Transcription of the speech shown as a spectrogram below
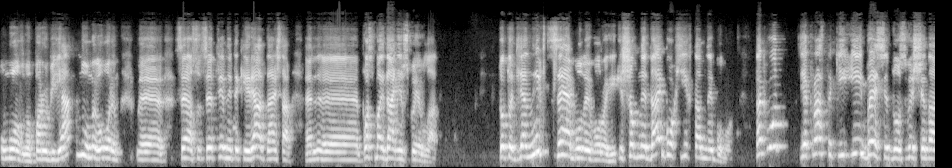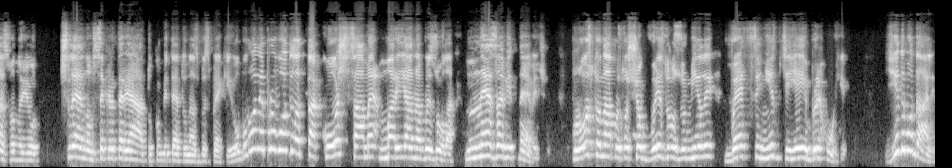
умовно Парубія. Ну, ми говоримо, е, це асоціативний такий ряд, знаєш, там е, е, постмайданівської влади. Тобто для них це були вороги, і щоб, не дай Бог, їх там не було. Так от, якраз таки і бесіду з вище названою членом секретаріату Комітету нацбезпеки і оборони проводила також саме Мар'яна Безула, не Завітневич. Просто-напросто, щоб ви зрозуміли весь цинізм цієї брехухи. Їдемо далі.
